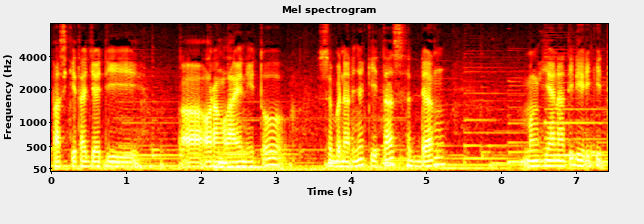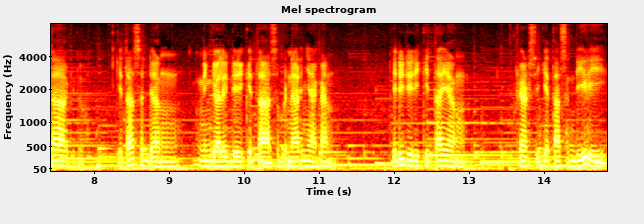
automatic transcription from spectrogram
pas kita jadi uh, orang lain itu sebenarnya kita sedang mengkhianati diri kita gitu. Kita sedang ninggalin diri kita sebenarnya kan. Jadi diri kita yang versi kita sendiri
